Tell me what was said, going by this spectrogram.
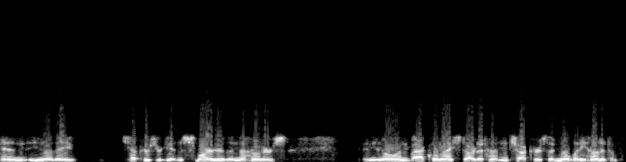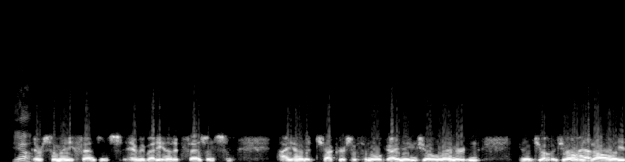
and you know they chukars are getting smarter than the hunters. And you know, and back when I started hunting chukars, that nobody hunted them. Yeah. There were so many pheasants. Everybody hunted pheasants, and I hunted chuckers with an old guy named Joe Leonard. And you know, Joe Joe had all these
